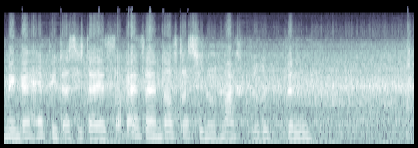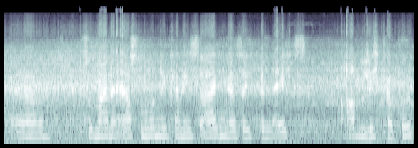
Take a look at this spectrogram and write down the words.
mega happy, dass ich da jetzt dabei sein darf, dass ich noch nachgerückt bin. Äh, zu meiner ersten Runde kann ich sagen, also ich bin echt ordentlich kaputt.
